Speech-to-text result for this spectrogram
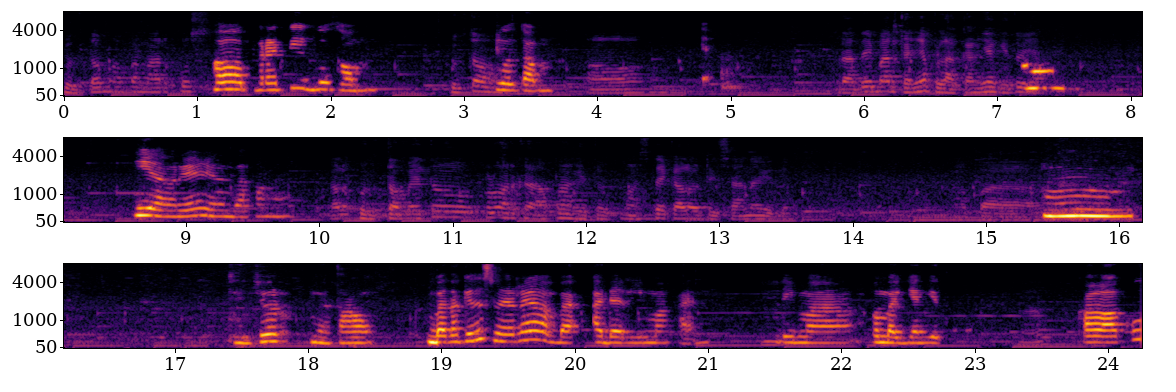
Gultom apa Markus? Oh, berarti Gultom. Gultom. Gultom. Oh. Berarti marganya belakangnya gitu ya. Iya, harganya dengan belakangan. Kalau Gultom itu keluarga apa gitu maksudnya kalau di sana gitu apa Hmm. Jujur nggak tahu. Batak itu sebenarnya ada lima kan, hmm, lima pembagian gitu. Kalau aku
